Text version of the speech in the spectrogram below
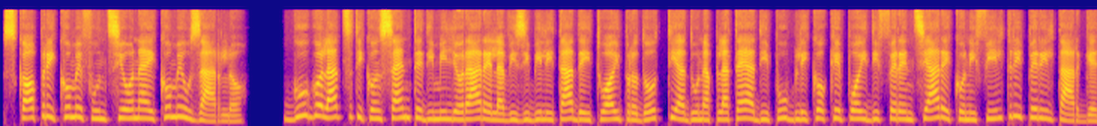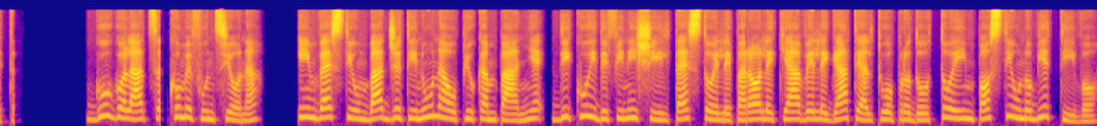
Scopri come funziona e come usarlo. Google Ads ti consente di migliorare la visibilità dei tuoi prodotti ad una platea di pubblico che puoi differenziare con i filtri per il target. Google Ads come funziona? Investi un budget in una o più campagne, di cui definisci il testo e le parole chiave legate al tuo prodotto e imposti un obiettivo.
